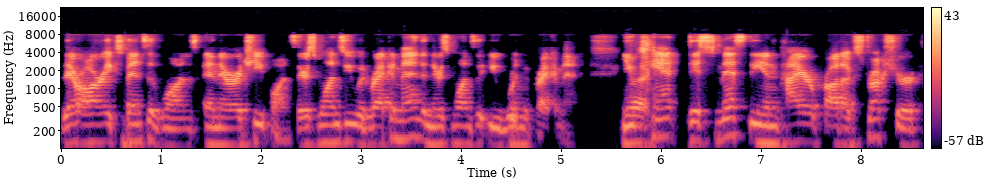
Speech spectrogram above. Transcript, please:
there are expensive ones and there are cheap ones. There's ones you would recommend and there's ones that you wouldn't recommend. You right. can't dismiss the entire product structure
